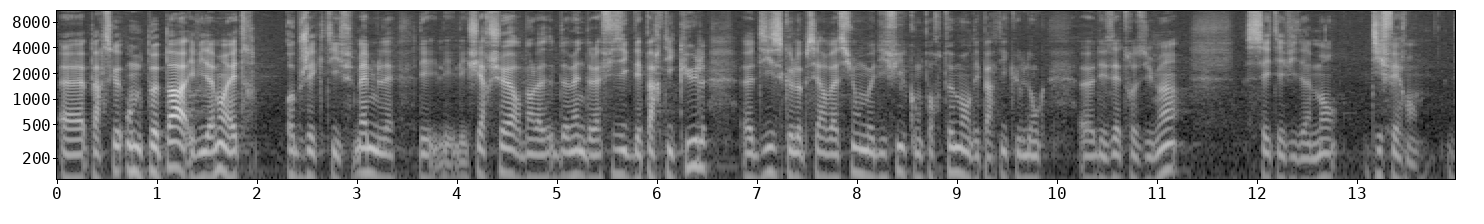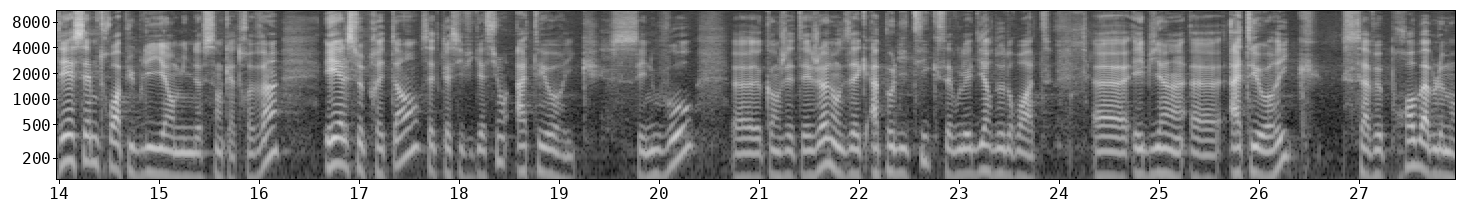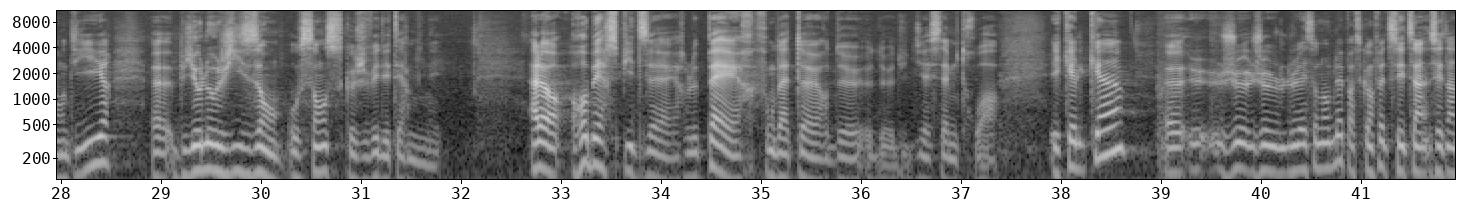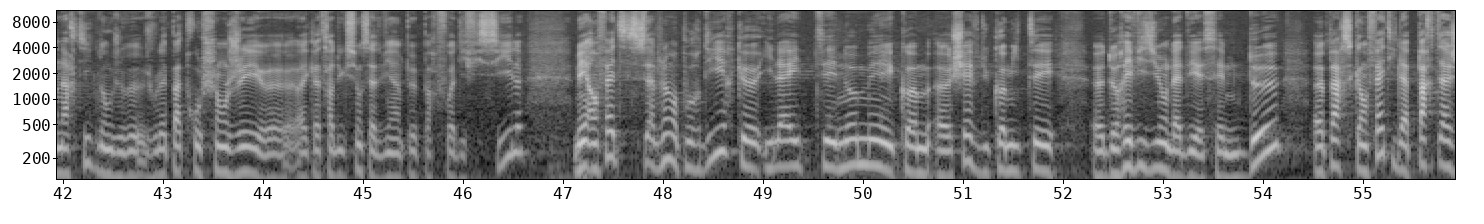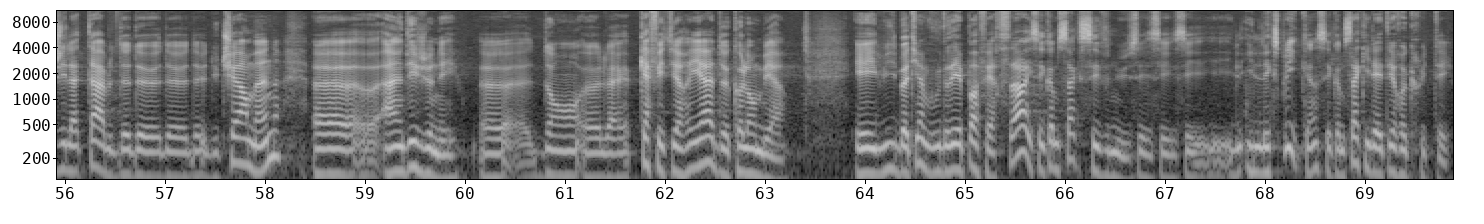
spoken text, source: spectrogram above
Euh, parce qu'on ne peut pas, évidemment, être objectif. Même les, chercheurs dans le domaine de la physique des particules euh, disent que l'observation modifie le comportement des particules, donc euh, des êtres humains. C'est évidemment différent. DSM-3 publié en 1980 et elle se prétend, cette classification, athéorique. C'est nouveau. Euh, quand j'étais jeune, on disait qu'apolitique, ça voulait dire de droite. eh bien, athéorique, ça veut probablement dire euh, biologisant au sens que je vais déterminer. Alors, Robert Spitzer, le père fondateur du DSM-3, est quelqu'un euh, je, le laisse en anglais parce qu'en fait c'est un, article, donc je ne voulais pas trop changer. Euh, avec la traduction, ça devient un peu parfois difficile. Mais en fait, simplement pour dire qu'il a été nommé comme euh, chef du comité de révision de la DSM-2 parce qu'en fait, il a partagé la table du chairman à un déjeuner dans la cafétéria de Columbia. Et il lui dit, bah, tiens, vous ne voudriez pas faire ça? Et c'est comme ça que c'est venu. il l'explique, hein, c'est comme ça qu'il a été recruté.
